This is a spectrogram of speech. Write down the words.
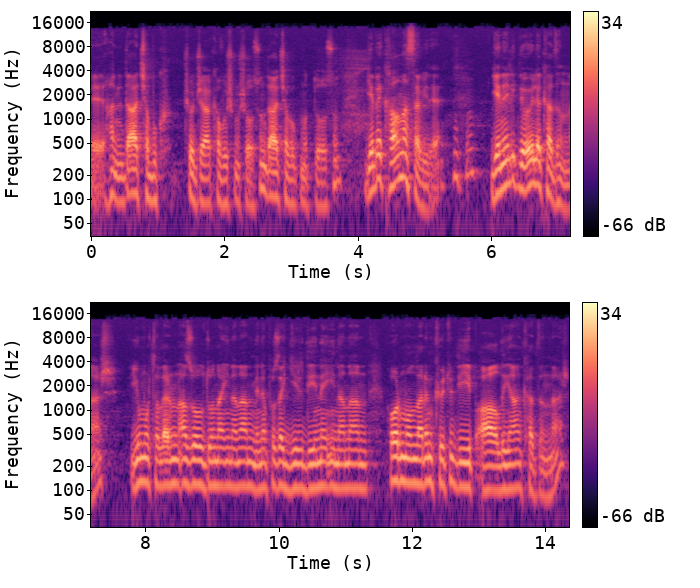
e, hani daha çabuk çocuğa kavuşmuş olsun, daha çabuk mutlu olsun. Gebe kalmasa bile genellikle öyle kadınlar yumurtalarının az olduğuna inanan, menopoza girdiğine inanan, hormonların kötü deyip ağlayan kadınlar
